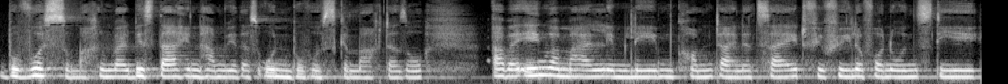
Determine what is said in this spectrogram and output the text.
bewusst zu machen, weil bis dahin haben wir das unbewusst gemacht. Also, aber irgendwann mal im Leben kommt eine Zeit für viele von uns, die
